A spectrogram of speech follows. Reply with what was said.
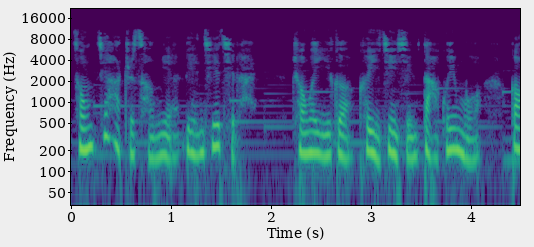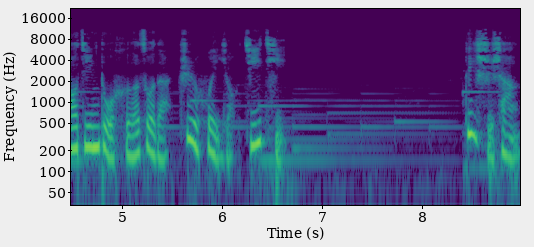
从价值层面连接起来，成为一个可以进行大规模、高精度合作的智慧有机体。历史上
